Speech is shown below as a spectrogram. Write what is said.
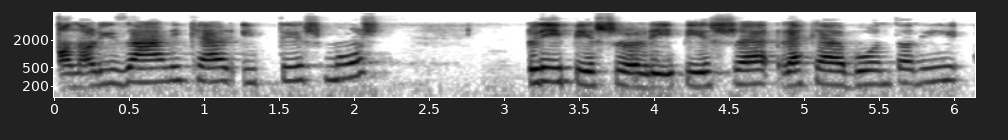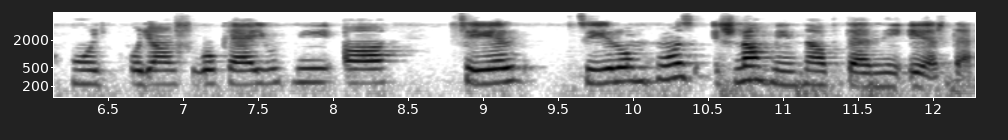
Analizálni kell itt és most, lépésről lépésre le kell bontani, hogy hogyan fogok eljutni a cél, célomhoz, és nap mint nap tenni érte.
